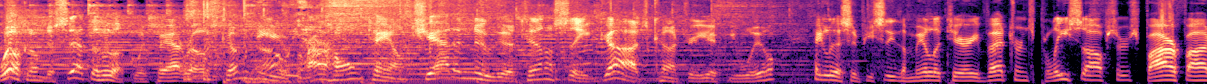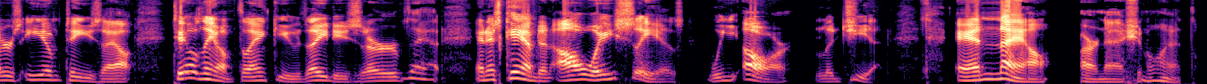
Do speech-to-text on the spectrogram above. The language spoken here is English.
Welcome to Set the Hook with Pat Rose, coming to you from our hometown, Chattanooga, Tennessee, God's country, if you will. Hey, listen, if you see the military, veterans, police officers, firefighters, EMTs out, tell them thank you. They deserve that. And as Camden always says, we are legit. And now, our national anthem.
